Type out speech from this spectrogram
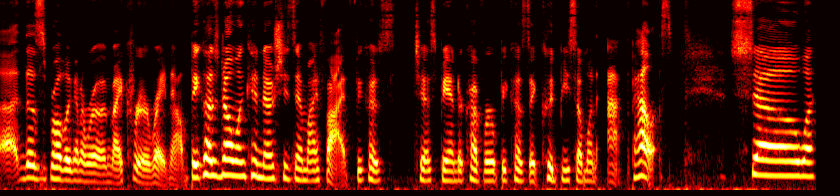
uh, this is probably going to ruin my career right now because no one can know she's in MI5 because she has to be undercover because it could be someone at the palace. So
